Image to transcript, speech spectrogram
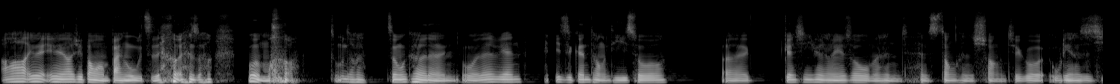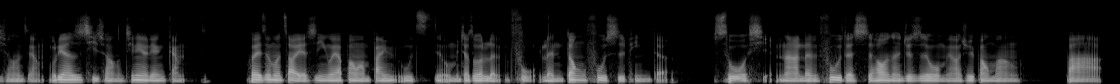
哦，因为因为要去帮忙搬物资。我就说，为什么？怎么怎么怎么可能？我那边一直跟同梯说，呃，跟新学同学说我们很很松很爽，结果五点二十起床这样。五点二十起床，今天有点赶，会这么早也是因为要帮忙搬运物资，我们叫做冷库，冷冻副食品的。缩写。那冷敷的时候呢，就是我们要去帮忙把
